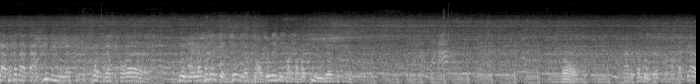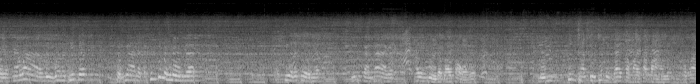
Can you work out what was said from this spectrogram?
การพัฒนาการที่ดีครับทุกๆคนครับเพราะว่าหนึ่งเลยครับผู้เล่นเก่งขึ้นครับสองผู้เล่นมีความสามัคคีครับก็ สนุกครับสำหรับสาแก้วครับแม้ว่าหลีกวันอาทิตย์ครับผลงานอาจจะขึ้นขึ้นลงลงๆนะแต่เชื่อเหลือเกินครับรุ่นการหน้าครับถ้ายังอยู่กับเราต่อครับลุ้นขึ้นชั้นดูชั้นหนึ่งได้สบายสบายๆครับเพราะว่า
